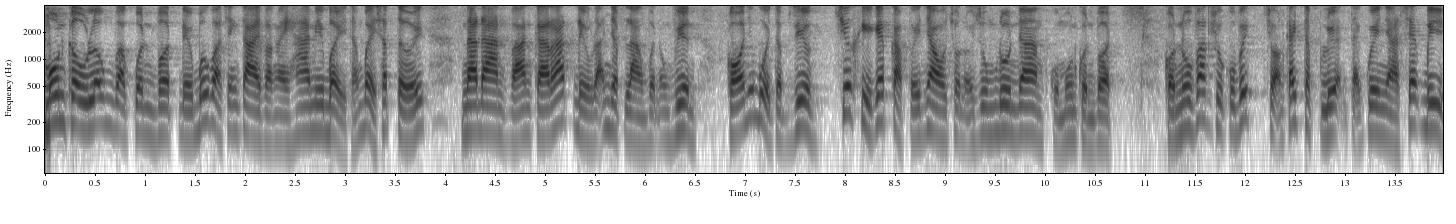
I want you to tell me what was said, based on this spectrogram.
Môn cầu lông và quần vợt đều bước vào tranh tài vào ngày 27 tháng 7 sắp tới. Nadal và Alcaraz đều đã nhập làng vận động viên có những buổi tập riêng trước khi ghép cặp với nhau cho nội dung đôn nam của môn quần vợt. Còn Novak Djokovic chọn cách tập luyện tại quê nhà Serbia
